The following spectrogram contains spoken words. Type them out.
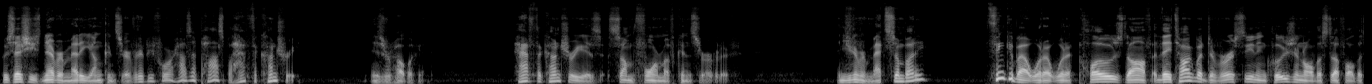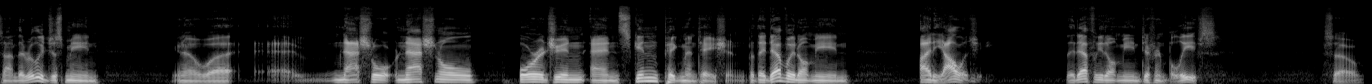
who says she's never met a young conservative before. How's that possible? Half the country is Republican. Half the country is some form of conservative. And you never met somebody? Think about what a, what a closed off. They talk about diversity and inclusion and all this stuff all the time. They really just mean, you know, uh, national national origin and skin pigmentation, but they definitely don't mean ideology. They definitely don't mean different beliefs. So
